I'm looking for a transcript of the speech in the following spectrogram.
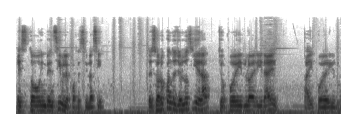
esto invencible, por decirlo así. Entonces solo cuando yo los hiera, yo puedo irlo a herir a él. Ahí puedo irlo.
